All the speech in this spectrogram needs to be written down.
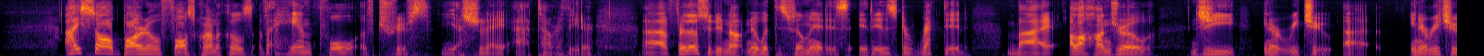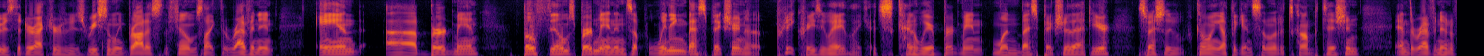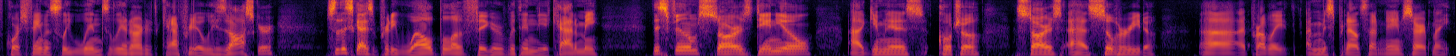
I saw Bardo False Chronicles of a Handful of Truths yesterday at Tower Theater. Uh, for those who do not know what this film is, it is directed by Alejandro G. Inarritu. Uh, Inarritu is the director who's recently brought us the films like The Revenant and uh, Birdman. Both films, Birdman ends up winning Best Picture in a pretty crazy way. Like it's kind of weird. Birdman won Best Picture that year, especially going up against some of its competition. And The Revenant, of course, famously wins Leonardo DiCaprio his Oscar. So this guy's a pretty well beloved figure within the Academy. This film stars Daniel uh, Gimenez Cacho, stars as Silverito. Uh, I probably I mispronounced that name. Sorry, my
